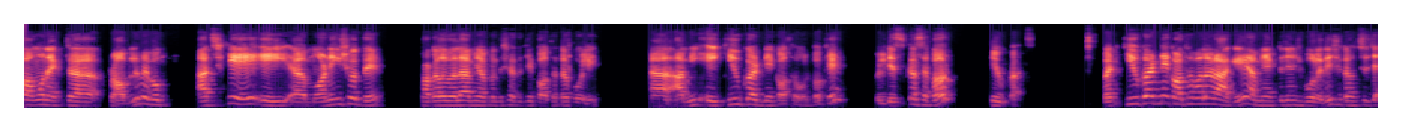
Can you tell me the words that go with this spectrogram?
কমন একটা প্রবলেম এবং আজকে এই মর্নিং শোতে সকালবেলা আমি আপনাদের সাথে যে কথাটা বলি আমি এই কিউ কার্ড নিয়ে কথা বলব okay will discuss about cue card but cue card নিয়ে কথা বলার আগে আমি একটা জিনিস বলে দিই, সেটা হচ্ছে যে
